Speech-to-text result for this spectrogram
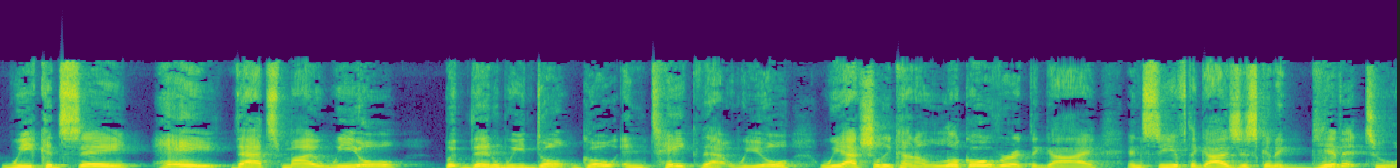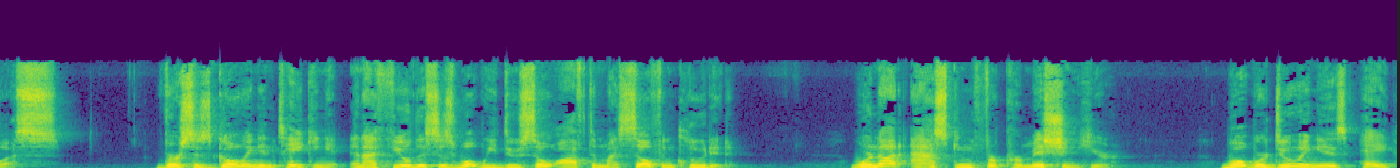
We could say, Hey, that's my wheel. But then we don't go and take that wheel. We actually kind of look over at the guy and see if the guy's just going to give it to us versus going and taking it. And I feel this is what we do so often, myself included. We're not asking for permission here. What we're doing is, hey,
